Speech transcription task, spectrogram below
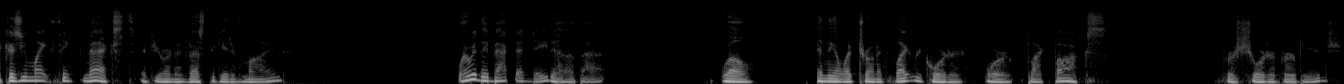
Because you might think next, if you're an investigative mind, where would they back that data up at? Well, in the electronic flight recorder, or black box, for shorter verbiage,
